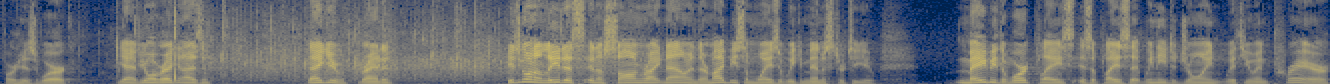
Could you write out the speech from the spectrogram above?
for his work. Yeah, if you want to recognize him, thank you, Brandon. He's going to lead us in a song right now, and there might be some ways that we can minister to you maybe the workplace is a place that we need to join with you in prayer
